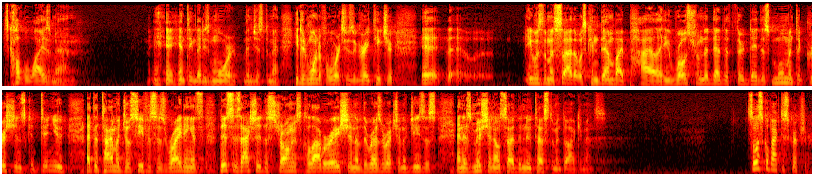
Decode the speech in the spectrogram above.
He's called a wise man, hinting that he's more than just a man. He did wonderful works. He was a great teacher. Uh, He was the Messiah that was condemned by Pilate. He rose from the dead the third day. This movement of Christians continued at the time of Josephus' writing. It's, this is actually the strongest collaboration of the resurrection of Jesus and his mission outside the New Testament documents. So let's go back to Scripture.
